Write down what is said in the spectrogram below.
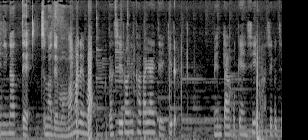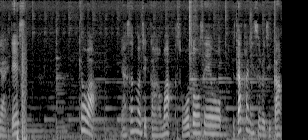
になって妻でもママでも私色に輝いて生きる。メンター保健師橋口愛です。今日は休む時間は創造性を豊かにする時間。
